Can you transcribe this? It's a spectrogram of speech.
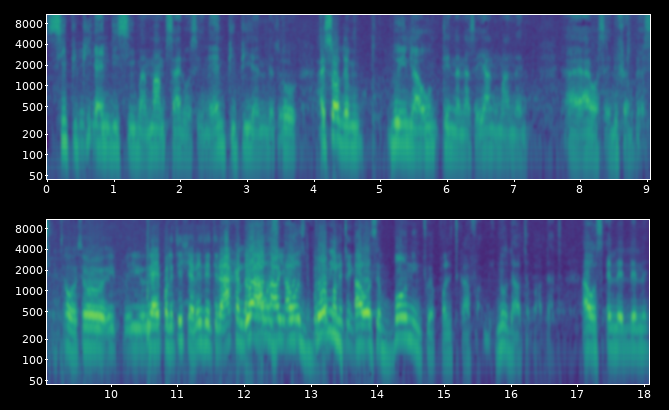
CPP NDC, my mom's side was in the NPP, and so I saw them doing their own thing. And as a young man, and I, I was a different person. Oh, so if you, are a politician, isn't it? I can Well, I was, how you I was born politics. into, I was born into a political family, no doubt about that. I was, and then, then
